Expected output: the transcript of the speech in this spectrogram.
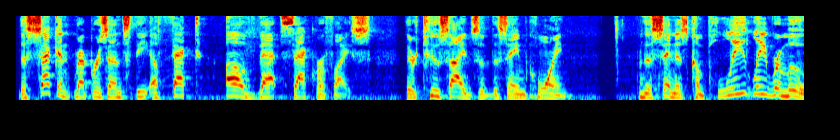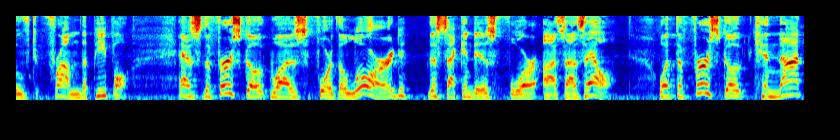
The second represents the effect of that sacrifice. They're two sides of the same coin. The sin is completely removed from the people. As the first goat was for the Lord, the second is for Azazel. What the first goat cannot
